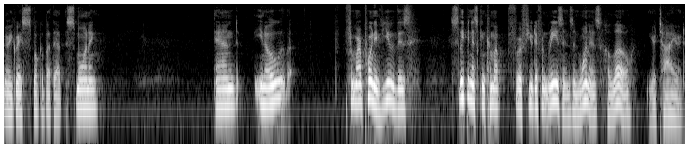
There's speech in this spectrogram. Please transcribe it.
Mary Grace spoke about that this morning. And, you know, from our point of view, there's Sleepiness can come up for a few different reasons, and one is hello, you're tired.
